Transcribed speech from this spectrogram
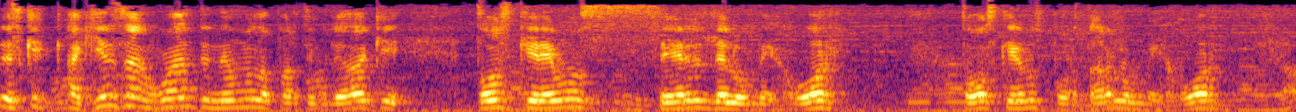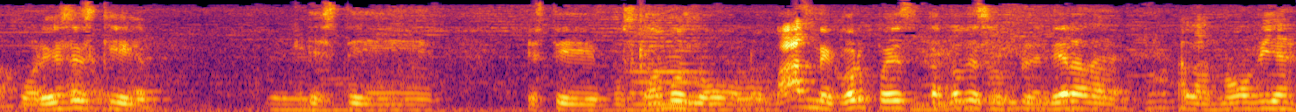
Es que aquí en San Juan tenemos la particularidad que todos queremos ser de lo mejor todos queremos portar lo mejor. Por eso es que este, este, buscamos lo, lo más mejor, pues, tratar de sorprender a la, a la novia.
